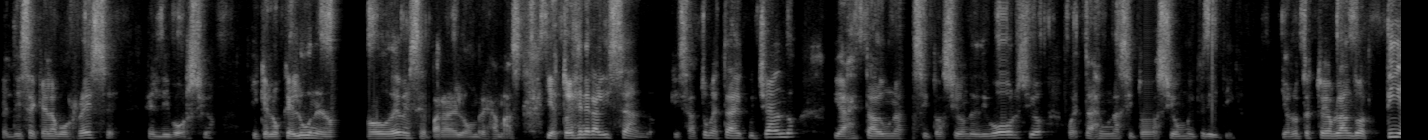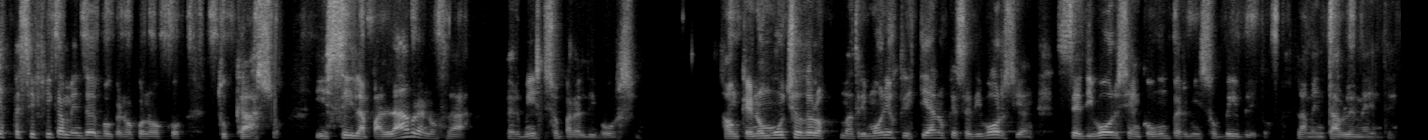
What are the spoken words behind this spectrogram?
Él dice que él aborrece el divorcio y que lo que él une no, lo debe separar el hombre jamás. Y estoy generalizando. Quizás tú me estás escuchando y has estado en una situación de divorcio o estás en una situación muy crítica. Yo no te estoy hablando a ti específicamente porque no conozco tu caso. Y si la palabra nos da permiso para el divorcio, aunque no muchos de los matrimonios cristianos que se divorcian, se divorcian con un permiso bíblico, lamentablemente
